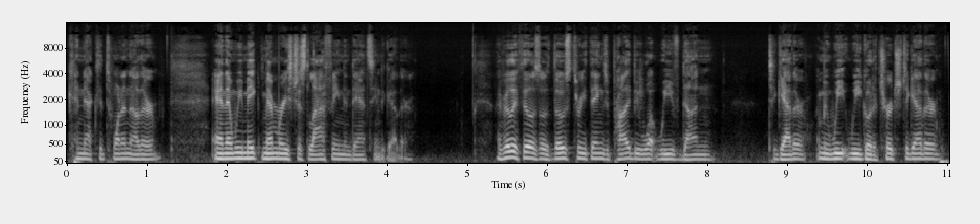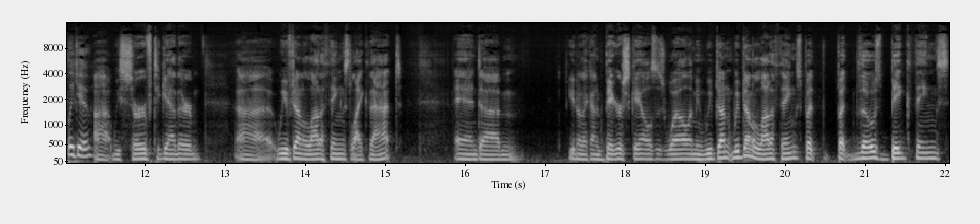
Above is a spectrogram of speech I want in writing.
connected to one another, and then we make memories just laughing and dancing together. I really feel as though those three things would probably be what we've done together. I mean, we we go to church together. We do. Uh, we serve together. Uh, we've done a lot of things like that, and um, you know, like on bigger scales as well. I mean, we've done we've done a lot of things, but but those big things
